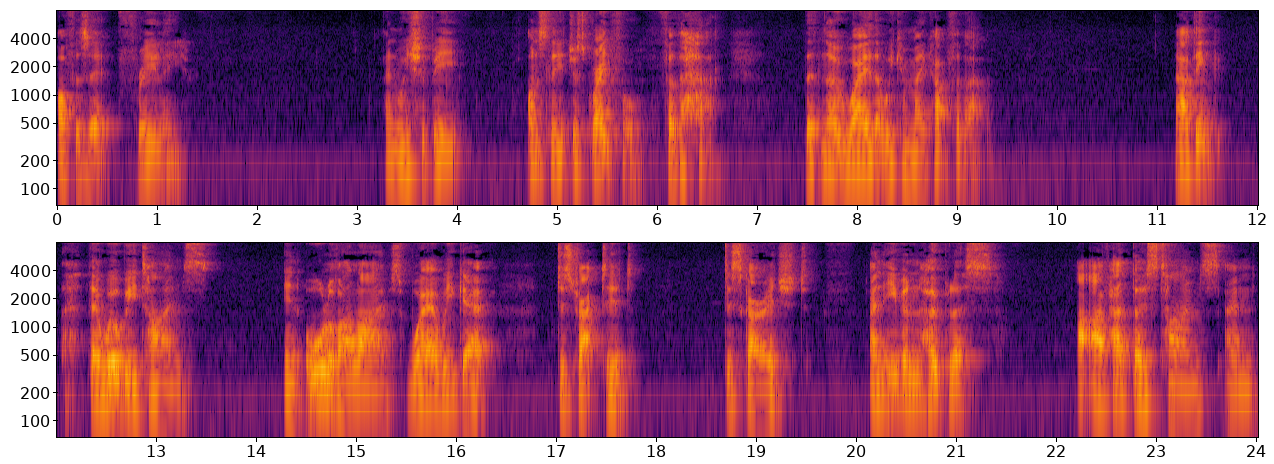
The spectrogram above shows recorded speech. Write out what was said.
offers it freely. And we should be honestly just grateful for that. There's no way that we can make up for that. Now, I think there will be times in all of our lives where we get distracted, discouraged, and even hopeless. I've had those times, and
